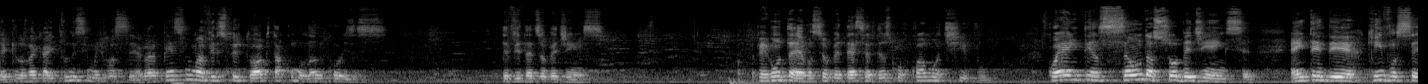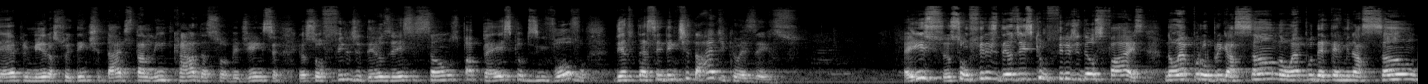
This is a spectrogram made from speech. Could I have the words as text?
E aquilo vai cair tudo em cima de você. Agora pense numa vida espiritual que está acumulando coisas devido à desobediência. A pergunta é: você obedece a Deus por qual motivo? Qual é a intenção da sua obediência? É entender quem você é primeiro, a sua identidade está linkada à sua obediência. Eu sou filho de Deus e esses são os papéis que eu desenvolvo dentro dessa identidade que eu exerço. É isso, eu sou um filho de Deus, é isso que um filho de Deus faz. Não é por obrigação, não é por determinação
